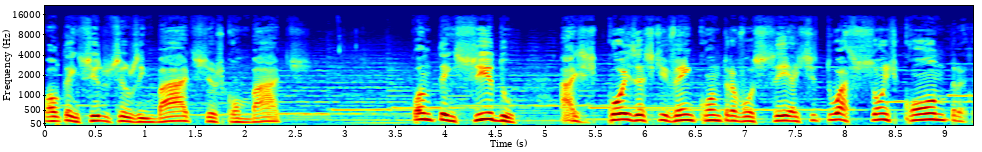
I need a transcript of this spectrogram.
Qual tem sido seus embates, seus combates? Qual tem sido as coisas que vêm contra você, as situações contras?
